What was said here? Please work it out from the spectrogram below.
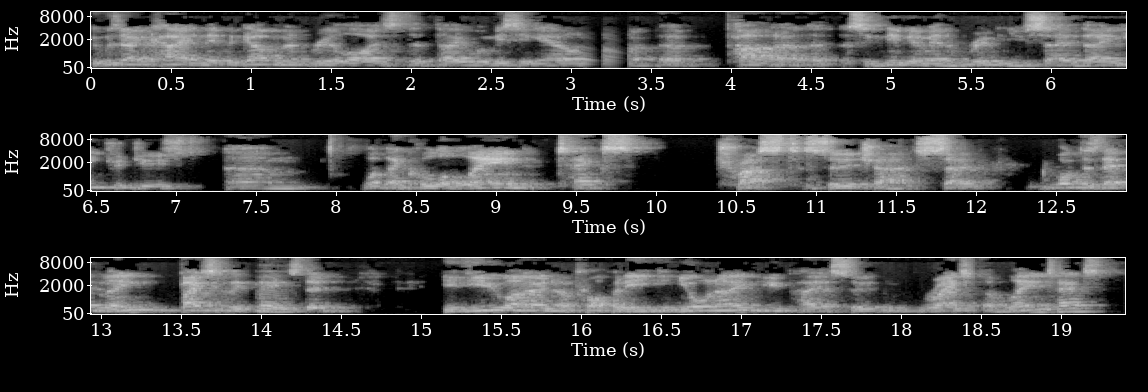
it was okay. And then the government realised that they were missing out on a, a, part, a, a, significant amount of revenue. So they introduced um, what they call a land tax trust surcharge. So what does that mean? Basically, it means that if you own a property in your name, you pay a certain rate of land tax.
